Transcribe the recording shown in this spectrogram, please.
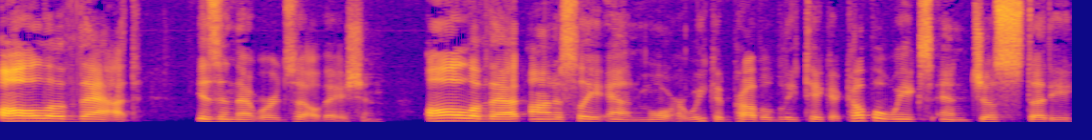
All of that is in that word salvation. All of that, honestly, and more. We could probably take a couple weeks and just study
